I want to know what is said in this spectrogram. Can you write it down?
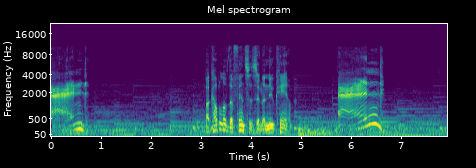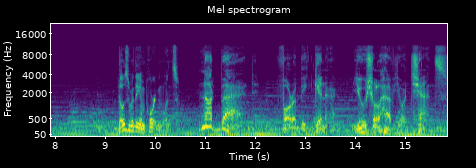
And? a couple of the fences in the new camp. And? Those were the important ones. Not bad. For a beginner, you shall have your chance.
